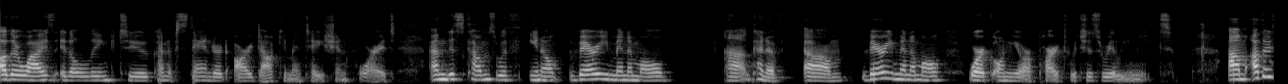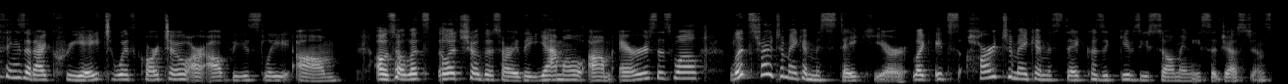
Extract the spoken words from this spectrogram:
Otherwise, it'll link to kind of standard R documentation for it. And this comes with, you know, very minimal uh, kind of um, very minimal work on your part, which is really neat. Um, other things that I create with Quarto are obviously, um, oh, so let's let's show the sorry the YAML um, errors as well. Let's try to make a mistake here. Like it's hard to make a mistake because it gives you so many suggestions.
